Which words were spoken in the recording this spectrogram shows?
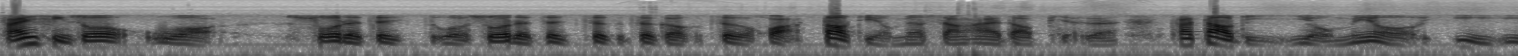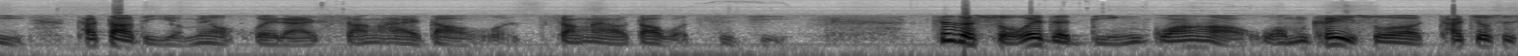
反省说我说的这我说的这这个这个这个话，到底有没有伤害到别人？他到底有没有意义？他到底有没有回来伤害到我？伤害到我自己？这个所谓的灵光啊，我们可以说它就是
